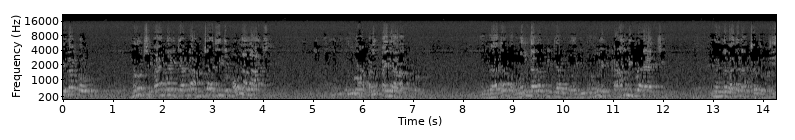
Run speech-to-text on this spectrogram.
गेला कोण म्हणून शिपायांना विचारलं आमच्या आधी ते कोण आला आज? आपण पहिले आला राजा भगवंताला विचारतो की प्रभू हे काय निघलं आहे आजची म्हणजे राजा नाव चतुर्थी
